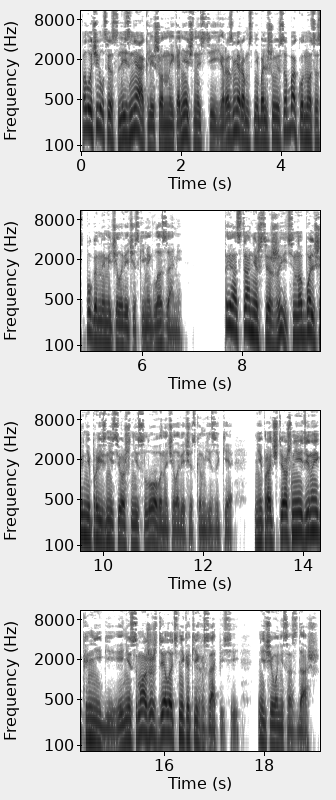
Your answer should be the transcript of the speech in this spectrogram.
Получился слизняк, лишенный конечностей, размером с небольшую собаку, но с испуганными человеческими глазами. Ты останешься жить, но больше не произнесешь ни слова на человеческом языке, не прочтешь ни единой книги и не сможешь делать никаких записей, ничего не создашь,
